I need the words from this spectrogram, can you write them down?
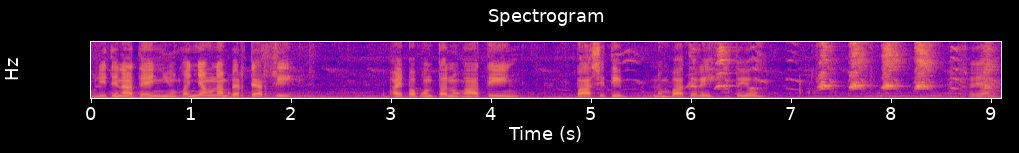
ulitin natin yung kanyang number 30 ay papunta ng ating positive ng battery. Ito yun. So yan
